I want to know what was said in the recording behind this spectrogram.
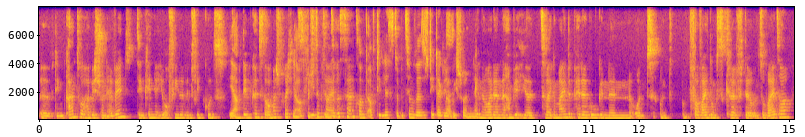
äh, den Kantor habe ich schon erwähnt, den kennen ja hier auch viele, Winfried Kunz. Ja. Mit dem könntest du auch mal sprechen. Ja, auf jeden Fall. interessant. Kommt auf die Liste, beziehungsweise steht da, glaube ich, schon. Ja. Genau, dann haben wir hier zwei Gemeindepädagoginnen und, und Verwaltungskräfte und so weiter.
